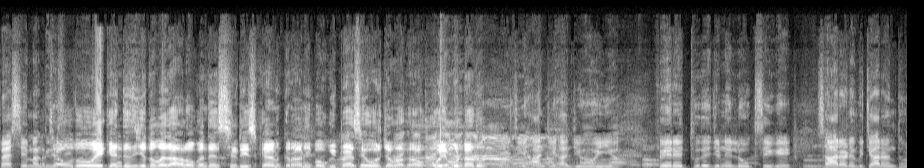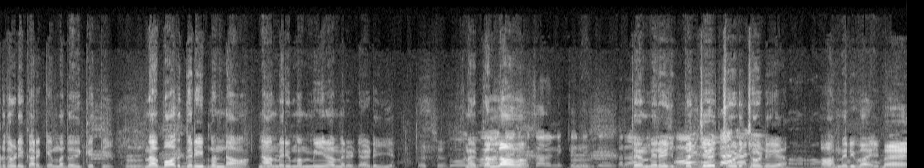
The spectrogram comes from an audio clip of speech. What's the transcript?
ਪੈਸੇ ਮੰਗਦੇ ਅੱਛਾ ਸੀ। ਉਦੋਂ ਇਹ ਕਹਿੰਦੇ ਸੀ ਜਦੋਂ ਮੈਂ ਦਾਖਲ ਹੋ ਕਹਿੰਦੇ ਸਿਟੀ ਸਕੈਨ ਕਰਾਣੀ ਪਊਗੀ ਪੈਸੇ ਹੋਰ ਜਮ੍ਹਾਂ ਕਰਾਓ। ਉਹੀ ਮੁੰਡਾ ਤੂੰ? ਜੀ ਜੀ ਹਾਂਜੀ ਹਾਂਜੀ ਉਹੀ ਆ। ਫਿਰ ਇੱਥੋਂ ਦੇ ਜਿਹੜੇ ਲੋਕ ਸੀਗੇ ਸਾਰਿਆਂ ਨੇ ਵਿਚਾਰਿਆਂ ਨੇ ਥੋੜੀ ਥੋੜੀ ਕਰਕੇ ਮਦਦ ਕੀਤੀ। ਮੈਂ ਬਹੁਤ ਗਰੀਬ ਬੰਦਾ ਵਾਂ ਨਾ ਮੇਰੀ ਮੰਮੀ ਨਾ ਮੇਰੇ ਡੈਡੀ ਆ। ਅੱਛਾ। ਮੈਂ ਇਕੱਲਾ ਵਾਂ। ਤੇ ਮੇਰੇ ਬੱਚੇ ਛੋਟੇ ਛੋਟੇ ਆ ਆ ਮੇਰੀ ਵਾਈਫ ਮੈਂ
